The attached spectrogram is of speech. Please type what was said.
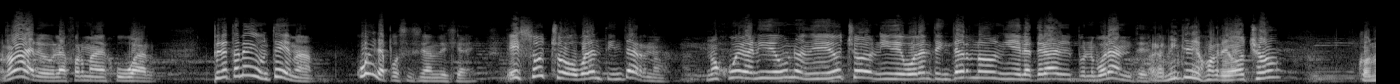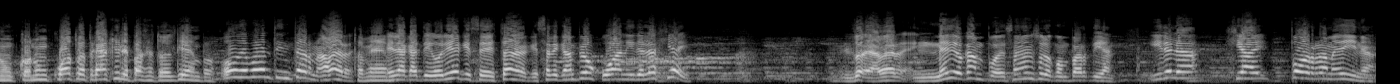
raro la forma de jugar. Pero también hay un tema. ¿Cuál es la posición de Giai? Es 8 o volante interno. No juega ni de 1, ni de 8, ni de volante interno, ni de lateral por el volante. Para mí tiene que jugar de 8 con un, con un 4 atrás que le pase todo el tiempo. O de volante interno. A ver, También. en la categoría que se destaca, que sale campeón, jugaban. El do- A ver, en medio campo de San Lorenzo lo compartían. Irela, Giai, Porra, Medina.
